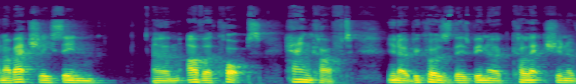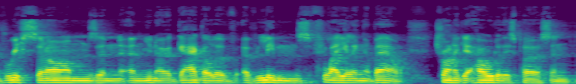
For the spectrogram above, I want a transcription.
And I've actually seen um, other cops handcuffed you know, because there's been a collection of wrists and arms and, and you know, a gaggle of, of limbs flailing about trying to get hold of this person.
